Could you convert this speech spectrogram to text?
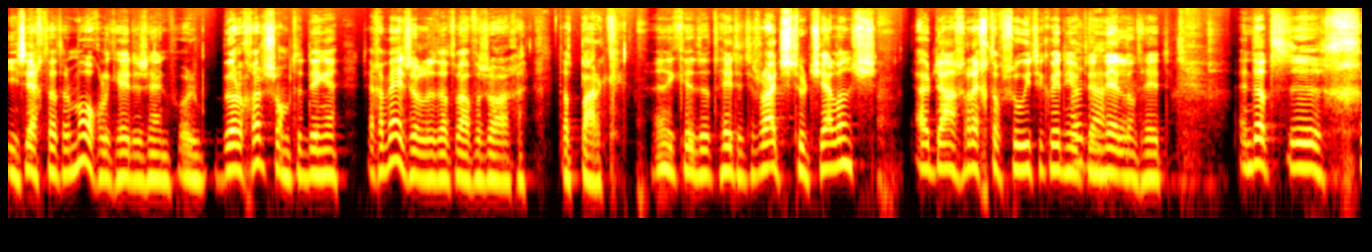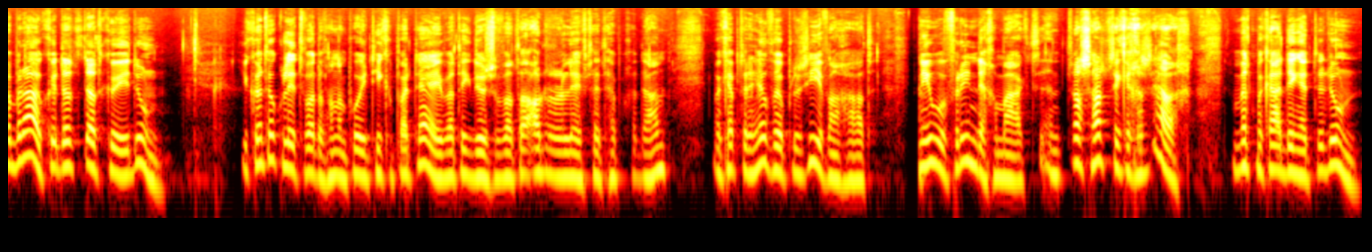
die zegt dat er mogelijkheden zijn voor burgers om te dingen zeggen wij zullen dat wel verzorgen, dat park. En ik, eh, dat heet het Rights to Challenge. Uitdaagrecht of zoiets. Ik weet niet of het in. Nederland heet. En dat eh, gebruiken, dat, dat kun je doen. Je kunt ook lid worden van een politieke partij. Wat ik dus wat de oudere leeftijd heb gedaan. Maar ik heb er heel veel plezier van gehad. Nieuwe vrienden gemaakt. En het was hartstikke gezellig. Om met elkaar dingen te doen.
